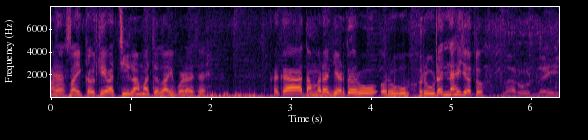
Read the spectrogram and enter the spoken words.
મારા સાયકલ કેવા ચીલામાં ચલાવવી પડે છે. કાકા તમારા ઘેર તો રોડ જ નહીં જતો. રોડ નહીં.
